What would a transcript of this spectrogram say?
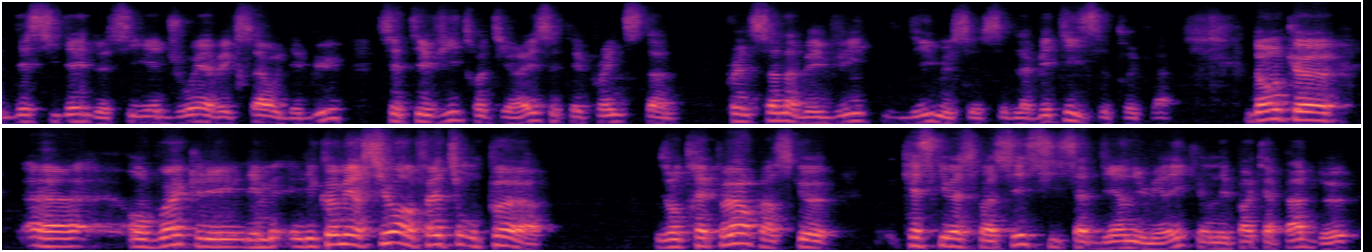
décidé d'essayer de jouer avec ça au début, s'était vite retirée, c'était Princeton. Princeton avait vite dit, mais c'est de la bêtise, ce truc-là. Donc, euh, euh, on voit que les, les, commerciaux, en fait, ont peur. Ils ont très peur parce que qu'est-ce qui va se passer si ça devient numérique et on n'est pas capable de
